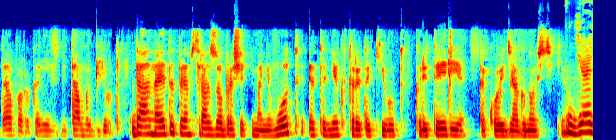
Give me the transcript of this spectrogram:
да, в организме, там и бьет. Да, на это прям сразу обращать внимание. Вот это некоторые такие вот критерии такой диагностики. Я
